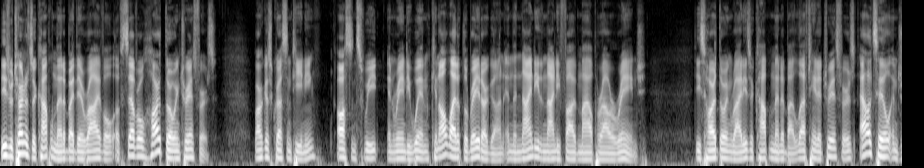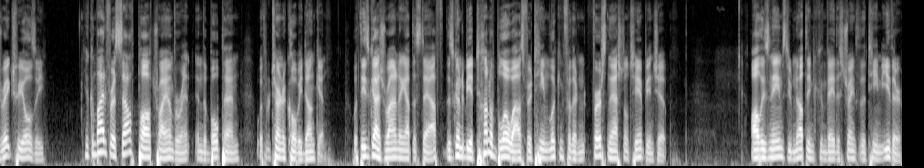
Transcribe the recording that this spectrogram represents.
These returners are complemented by the arrival of several hard throwing transfers. Marcus Crescentini, Austin Sweet, and Randy Wynn can all light up the radar gun in the 90 to 95 mile per hour range. These hard throwing righties are complemented by left handed transfers Alex Hill and Drake Triolzi, who combined for a southpaw triumvirate in the bullpen with returner Colby Duncan. With these guys rounding out the staff, there's going to be a ton of blowouts for a team looking for their first national championship. All these names do nothing to convey the strength of the team either,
